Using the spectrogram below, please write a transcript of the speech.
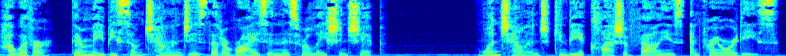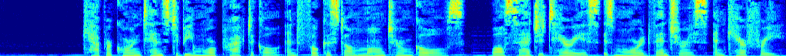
However, there may be some challenges that arise in this relationship. One challenge can be a clash of values and priorities. Capricorn tends to be more practical and focused on long-term goals, while Sagittarius is more adventurous and carefree.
